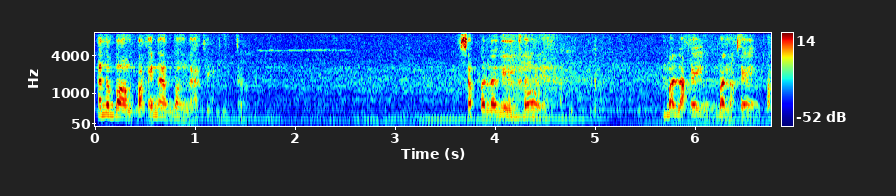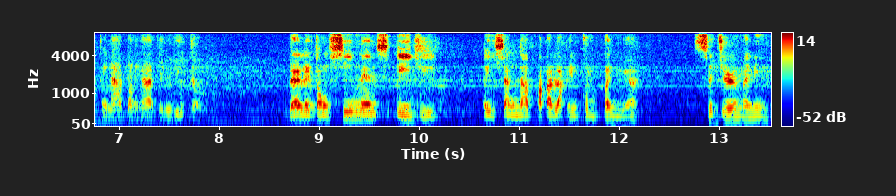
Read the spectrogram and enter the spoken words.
Ano ba ang pakinabang natin dito? Sa palagay ko, malaki, malaki ang pakinabang natin dito. Dahil itong Siemens AG ay isang napakalaking kumpanya sa Germany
